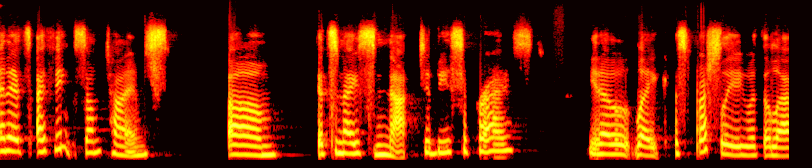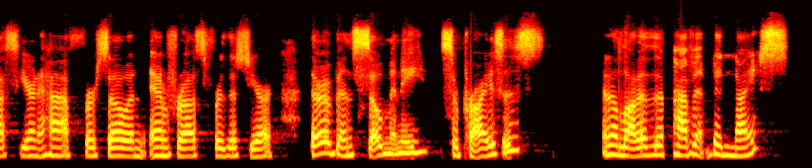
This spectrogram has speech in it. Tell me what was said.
and it's I think sometimes um it's nice not to be surprised. You know, like especially with the last year and a half or so and and for us for this year, there have been so many surprises and a lot of them haven't been nice.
